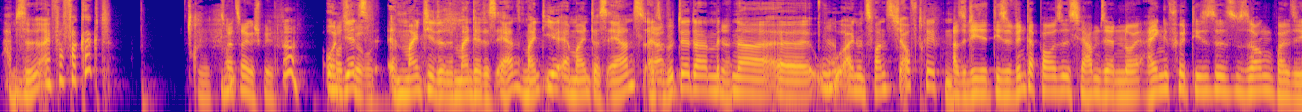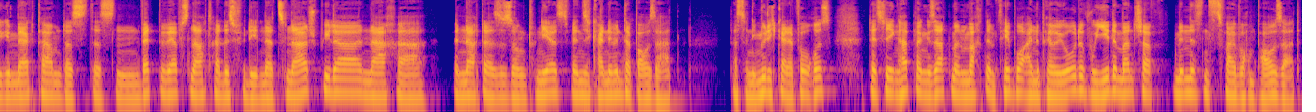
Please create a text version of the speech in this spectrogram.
Haben sie einfach verkackt. 2-2 gespielt. Und Ausführung. jetzt äh, meint ihr, das- meint er das ernst? Meint ihr, er meint das ernst? Also Ja. wird er da mit Ja. einer äh, U21 auftreten? Also die, diese Winterpause ist ja, haben sie ja neu eingeführt diese Saison, weil sie gemerkt haben, dass das ein Wettbewerbsnachteil ist für die Nationalspieler nachher, wenn nach der Saison Turnier ist, wenn sie keine Winterpause hatten. Dass dann die Müdigkeit hoch ist. Deswegen hat man gesagt, man macht im Februar eine Periode, wo jede Mannschaft mindestens zwei Wochen Pause hat.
